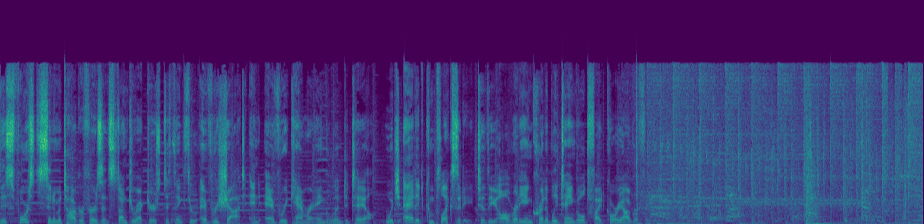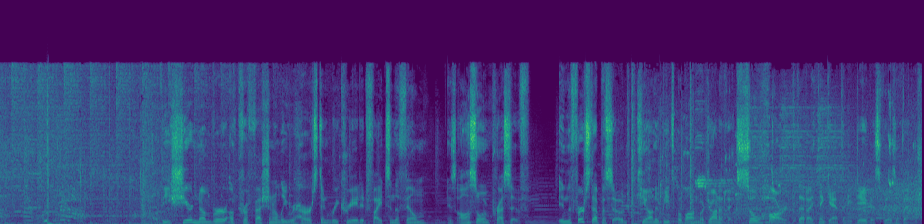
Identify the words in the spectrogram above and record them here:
This forced cinematographers and stunt directors to think through every shot and every camera angle in detail, which added complexity to the already incredibly tangled fight choreography. The sheer number of professionally rehearsed and recreated fights in the film is also impressive. In the first episode, Keanu beats Boban Marjanovic so hard that I think Anthony Davis feels avenged.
